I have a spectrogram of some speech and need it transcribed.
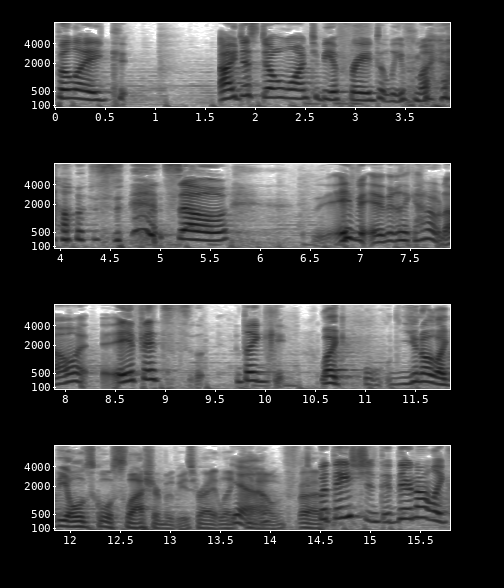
but like, I just don't want to be afraid to leave my house. so, if like I don't know if it's like Like you know like the old school slasher movies, right? Like Yeah. you know uh, But they should. They're not like.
